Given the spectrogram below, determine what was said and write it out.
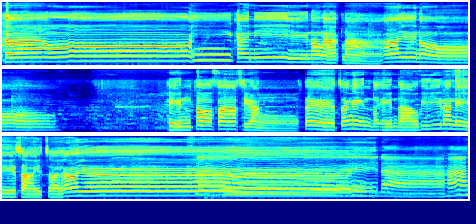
ha ôi khai ni nó hạc là ai ơi nó hiền to pha xiềng tê trắng hiền đại đào vĩ đa nề xài trời ai ơi đã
